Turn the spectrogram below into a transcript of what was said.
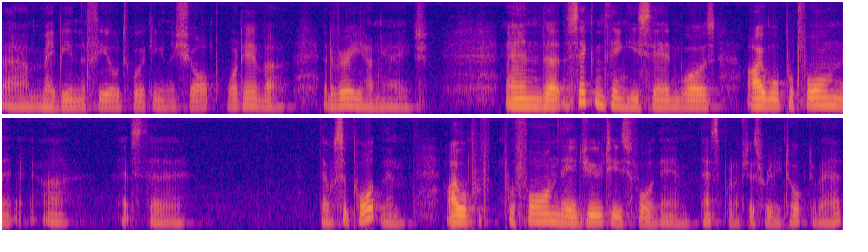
um, maybe in the fields, working in the shop, whatever, at a very young age. And uh, the second thing he said was, I will perform, uh, that's the They'll support them. I will perform their duties for them. That's what I've just really talked about,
